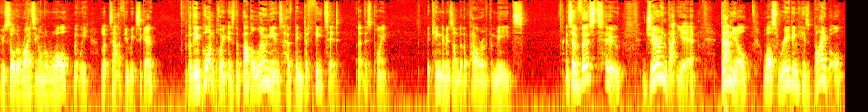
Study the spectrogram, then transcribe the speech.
who saw the writing on the wall that we looked at a few weeks ago. But the important point is the Babylonians have been defeated at this point. The kingdom is under the power of the Medes. And so, verse 2 during that year, Daniel whilst reading his Bible,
